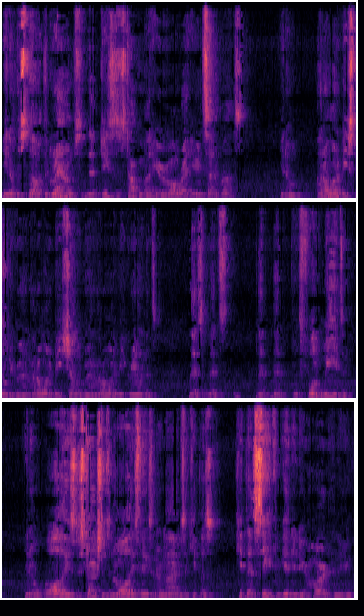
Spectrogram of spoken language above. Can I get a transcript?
you know the, the the grounds that Jesus is talking about here are all right here inside of us. You know, I don't want to be stony ground. I don't want to be shallow ground. I don't want to be ground that's that's that's that, that is full of weeds and you know all these distractions and all these things in our lives that keep us keep that seed from getting into your heart and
